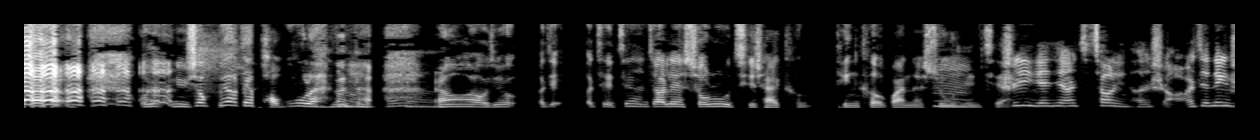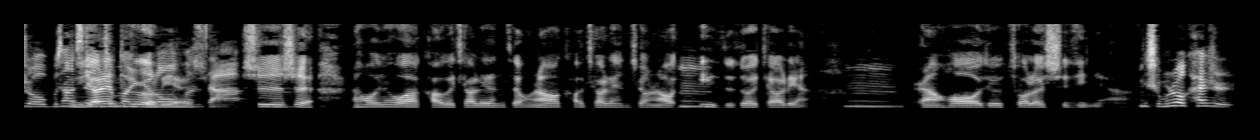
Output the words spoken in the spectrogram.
我女生不要再跑步了，真的。然后我就，而且而且健身教练收入其实还可挺可观的，十五年前。十几年前教练很少，而且那个时候不像现在这么鱼龙混杂。是是是。然后我就我要考个教练证，然后考教练证，然后一直做教练。嗯。然后就做了十几年。你什么时候开始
